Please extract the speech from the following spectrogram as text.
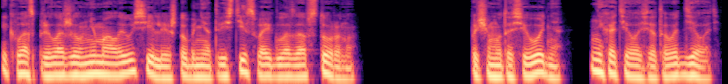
и Квас приложил немалые усилия, чтобы не отвести свои глаза в сторону. Почему-то сегодня не хотелось этого делать,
